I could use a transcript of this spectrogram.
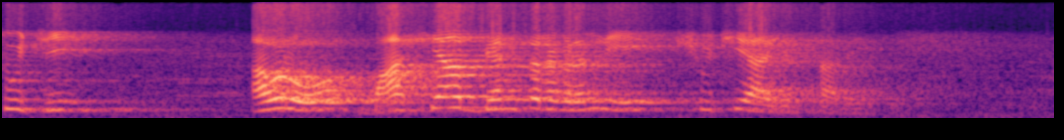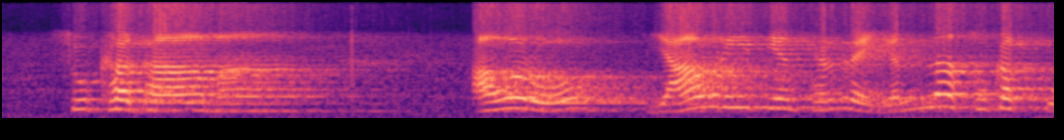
ಶುಚಿ. ಅವರು ಬಾಹ್ಯಾಭ್ಯಂತರಗಳಲ್ಲಿ ಶುಚಿಯಾಗಿರ್ತಾರೆ. ಸುಖಧಾಮ. ಅವರು ಯಾವ ರೀತಿ ಅಂತ ಹೇಳಿದ್ರೆ ಎಲ್ಲ ಸುಖಕ್ಕೂ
